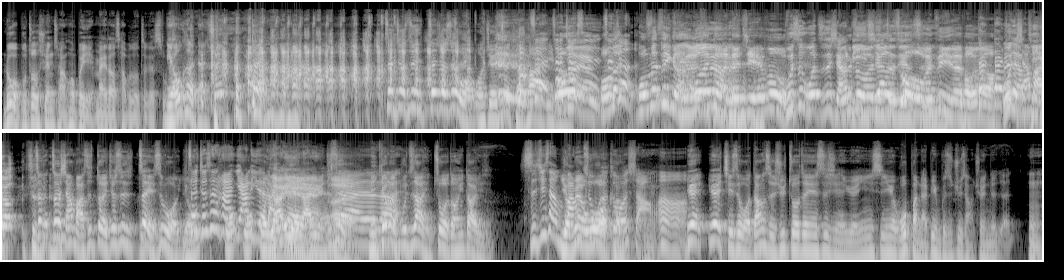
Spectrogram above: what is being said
如果不做宣传，会不会也卖到差不多这个数？有可能，所以对，这就是这就是我我觉得最可怕的地方。这就是我们我们是一个很温暖的节目，不是，我只是想要理清这件事。我们自己的朋友，但但这个想法，这个这个想法是对，就是这也是我有，这就是他压力的压力的来源，就是你根本不知道你做的东西到底。实际上帮助了多少？嗯嗯，因为因为其实我当时去做这件事情的原因，是因为我本来并不是剧场圈的人。嗯，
